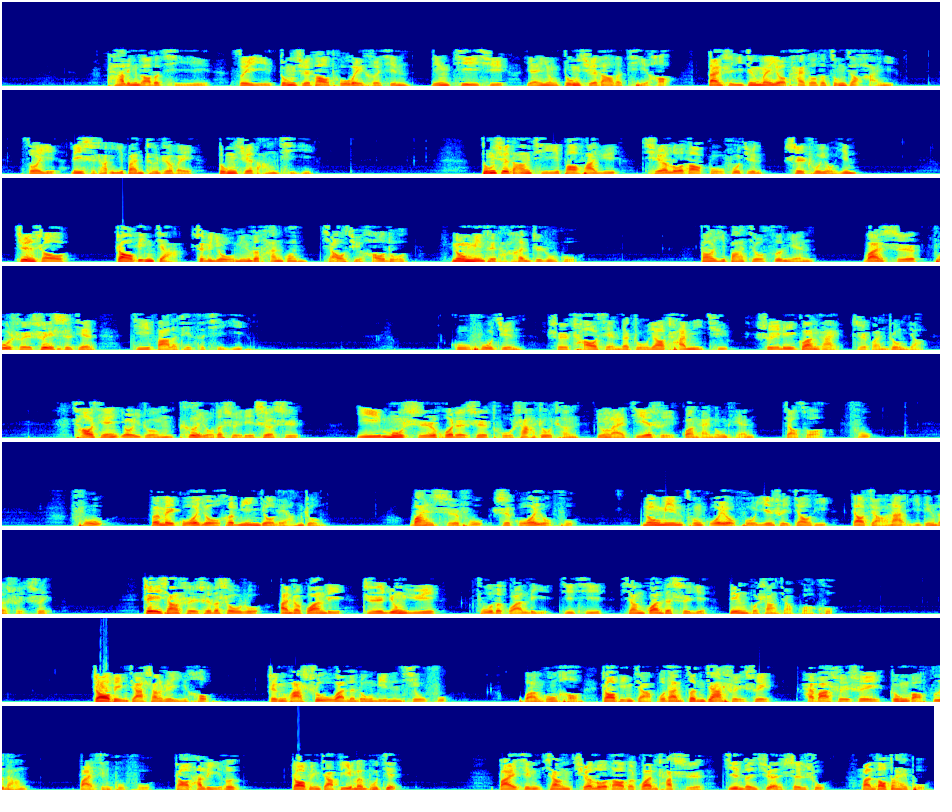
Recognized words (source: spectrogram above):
他领导的起义虽以东学道徒为核心，并继续沿用东学道的旗号，但是已经没有太多的宗教含义，所以历史上一般称之为东学党起义。东学党起义爆发于全罗道古富郡，事出有因。郡守赵兵甲是个有名的贪官，巧取豪夺，农民对他恨之入骨。到一八九四年，万石赋水税事件激发了这次起义。古富郡是朝鲜的主要产米区，水利灌溉至关重要。朝鲜有一种特有的水利设施。以木石或者是土沙筑成，用来节水灌溉农田，叫做赋。赋分为国有和民有两种。万石赋是国有赋，农民从国有赋引水浇地，要缴纳一定的水税。这项水税的收入，按照惯例只用于赋的管理及其相关的事业，并不上缴国库。赵炳甲上任以后，征发数万的农民修赋。完工后，赵炳甲不但增加水税，还把水税中饱私囊。百姓不服，找他理论，赵炳甲闭门不见。百姓向全罗道的观察使金文炫申诉，反遭逮捕。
